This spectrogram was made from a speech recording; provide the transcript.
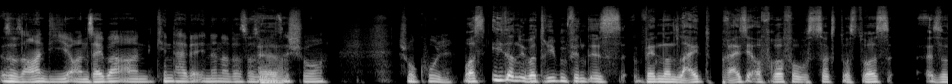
so Sachen, die an selber an Kindheit erinnern oder so, ja. das ist schon, schon cool. Was ich dann übertrieben finde, ist, wenn dann Leute Preise aufrufen, wo du sagst, was du hast, also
